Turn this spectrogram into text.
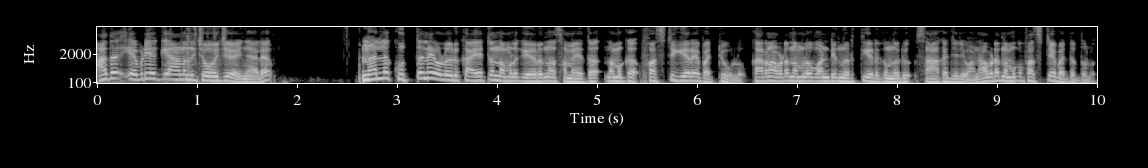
അത് എവിടെയൊക്കെയാണെന്ന് ചോദിച്ചു കഴിഞ്ഞാൽ നല്ല കുത്തനെയുള്ള ഒരു കയറ്റം നമ്മൾ കയറുന്ന സമയത്ത് നമുക്ക് ഫസ്റ്റ് ഗിയറേ പറ്റുള്ളൂ. കാരണം അവിടെ നമ്മൾ വണ്ടി നിർത്തിയെടുക്കുന്ന ഒരു സാഹചര്യമാണ്. അവിടെ നമുക്ക് ഫസ്റ്റേ പറ്റത്തുള്ളൂ.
